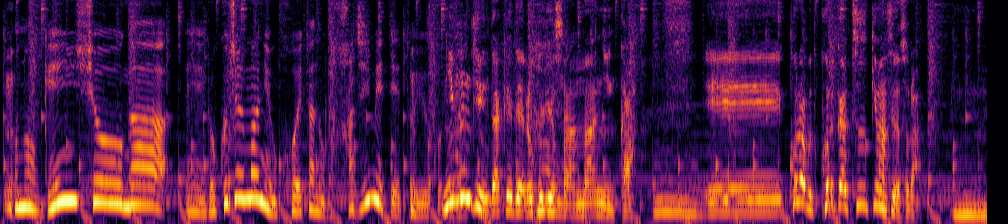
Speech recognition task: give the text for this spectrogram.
この減少が、えー、60万人を超えたのが初めてということ日だ本人だけで63万人か、うん。えーこれはこれから続きますよそら。もう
